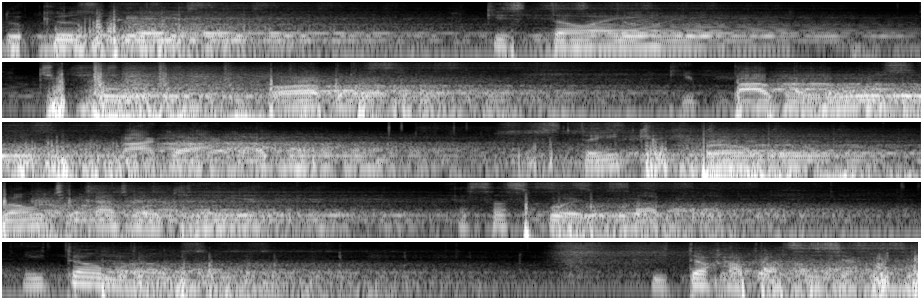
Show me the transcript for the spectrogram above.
do que os fiéis que estão aí, tipo, pobres, que pagam luz, pagam água, sustente o pão, pão de cada dia, essas coisas, sabe? Então, mano. Então, rapazes e raposas,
